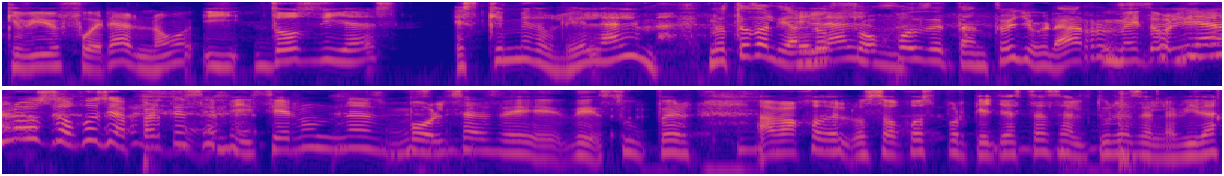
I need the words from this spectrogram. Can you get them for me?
que vive fuera, ¿no? Y dos días es que me dolía el alma. ¿No te dolían los ojos de tanto llorar? Me dolían los ojos y aparte se me hicieron unas bolsas de, de súper abajo de los ojos porque ya a estas alturas de la vida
